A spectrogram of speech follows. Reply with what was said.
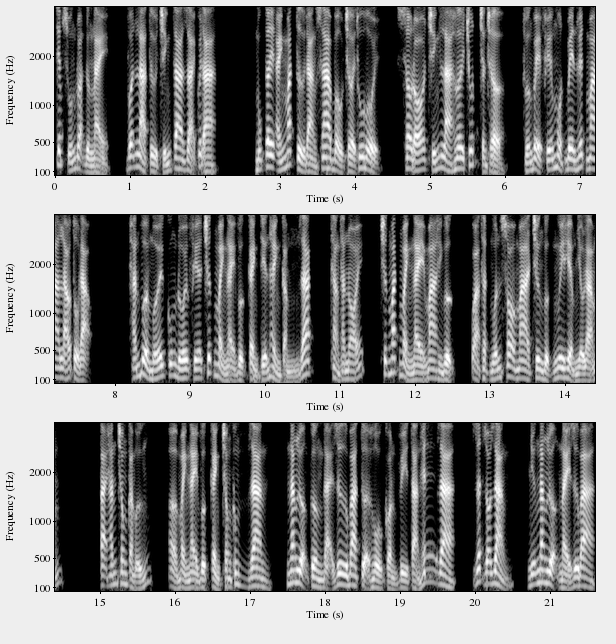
tiếp xuống đoạn đường này, vẫn là từ chính ta giải quyết ta. Mục tây ánh mắt từ đàng xa bầu trời thu hồi, sau đó chính là hơi chút chần chờ, hướng về phía một bên huyết ma lão tổ đạo. Hắn vừa mới cũng đối phía trước mảnh này vực cảnh tiến hành cảm giác, thẳng thắn nói, trước mắt mảnh này ma hình vực, quả thật muốn so ma trương vực nguy hiểm nhiều lắm. Tại hắn trong cảm ứng, ở mảnh này vực cảnh trong không gian, năng lượng cường đại dư ba tựa hồ còn vì tàn hết ra, rất rõ ràng, những năng lượng này dư ba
